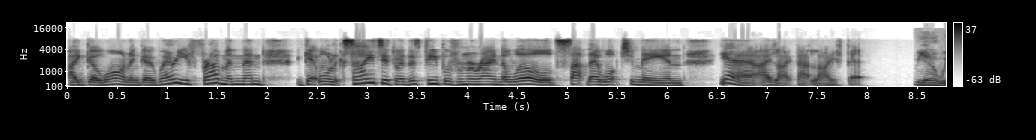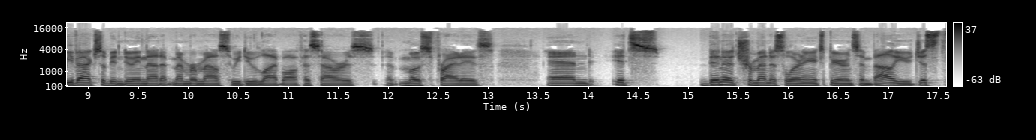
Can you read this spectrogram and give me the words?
I go on and go, Where are you from? And then get all excited when there's people from around the world sat there watching me. And yeah, I like that live bit. You know, we've actually been doing that at MemberMouse. We do live office hours uh, most Fridays. And it's been a tremendous learning experience and value. Just,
